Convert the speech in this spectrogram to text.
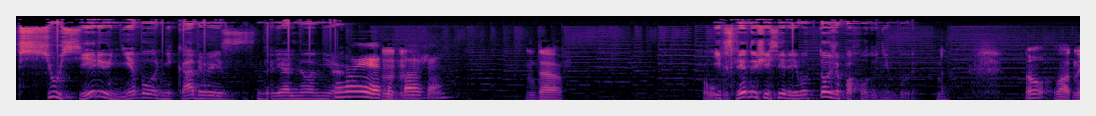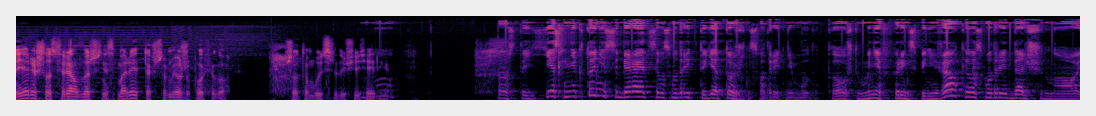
всю серию не было ни кадра из реального мира. Ну и это угу. тоже. Да. И в следующей серии его тоже, походу, не будет. Да. Ну, ладно, я решил сериал дальше не смотреть, так что мне уже пофигу, что там будет в следующей серии. Ну, просто, если никто не собирается его смотреть, то я тоже не смотреть не буду. Потому что мне, в принципе, не жалко его смотреть дальше, но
